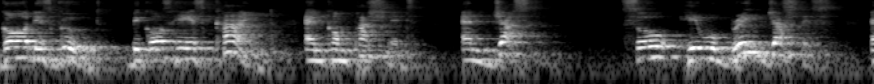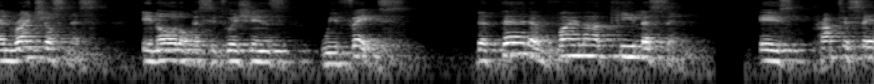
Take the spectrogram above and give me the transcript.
God is good because He is kind and compassionate and just. So He will bring justice and righteousness in all of the situations we face. The third and final key lesson is practicing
